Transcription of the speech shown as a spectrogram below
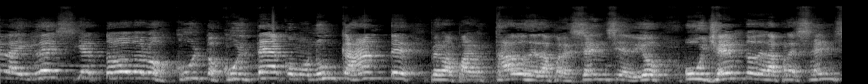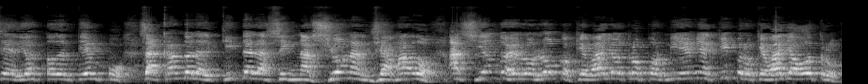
en la iglesia todos los cultos, cultea como nunca antes, pero apartados de la presencia de Dios, huyendo de la presencia de Dios todo el tiempo, sacándole el kit de la asignación al llamado, haciéndose los locos, que vaya otro por mí, heme aquí, pero que vaya otro.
